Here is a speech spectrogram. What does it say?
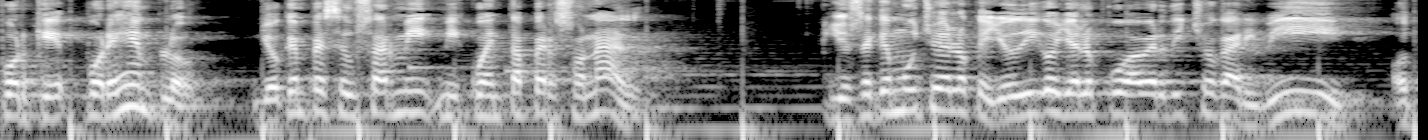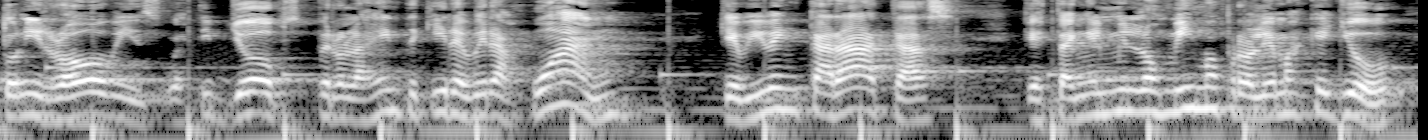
Porque, por ejemplo, yo que empecé a usar mi, mi cuenta personal, yo sé que mucho de lo que yo digo ya lo pudo haber dicho Gary Vee, o Tony Robbins, o Steve Jobs, pero la gente quiere ver a Juan, que vive en Caracas, que está en el- los mismos problemas que yo,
